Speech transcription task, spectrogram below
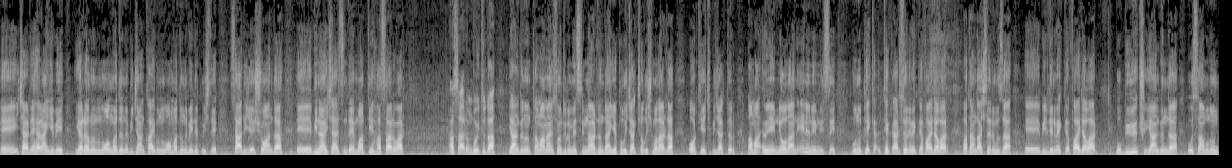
Ee, içeride herhangi bir yaralının olmadığını, bir can kaybının olmadığını belirtmişti. Sadece şu anda e, bina içerisinde maddi hasar var. Hasarın boyutu da yangının tamamen söndürülmesinin ardından yapılacak çalışmalarla ortaya çıkacaktır. Ama önemli olan en önemlisi bunu pek, tekrar söylemekte fayda var. Vatandaşlarımıza e, bildirmekte fayda var. Bu büyük yangında bu İstanbul'un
